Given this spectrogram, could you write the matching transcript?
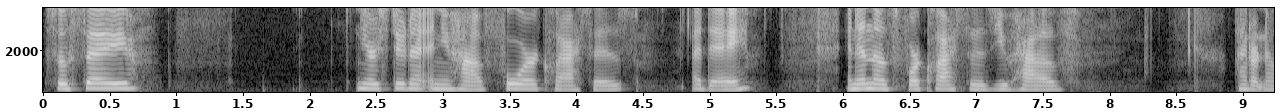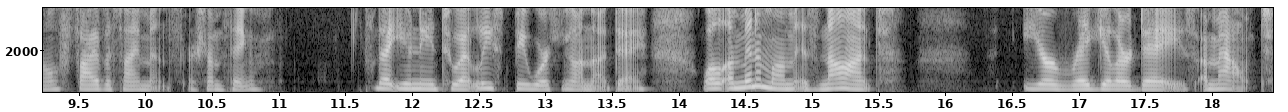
So say you're a student and you have four classes a day, and in those four classes you have I don't know, five assignments or something that you need to at least be working on that day. Well, a minimum is not your regular day's amount,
